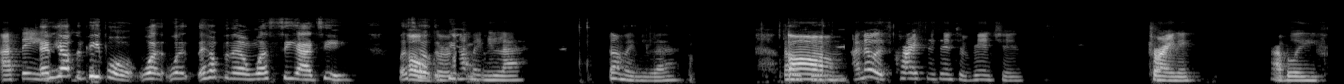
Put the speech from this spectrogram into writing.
I think and help the people. What what helping them? What's CIT? Let's oh, help girl, the people. don't make me lie. Don't make me lie. Okay. Um, I know it's crisis intervention training. I believe.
